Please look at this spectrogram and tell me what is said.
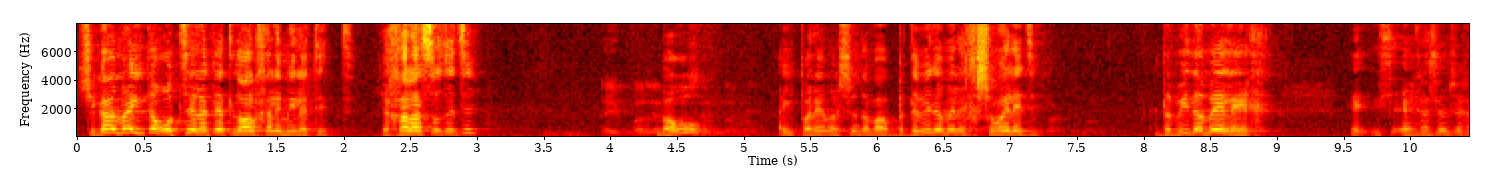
שגם היית רוצה לתת, לא היה לך למי לתת. יכל לעשות את זה? ברור. היפלא מהשם דבר. דוד המלך שואל את זה. דוד המלך, אה, איך השם שלך?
